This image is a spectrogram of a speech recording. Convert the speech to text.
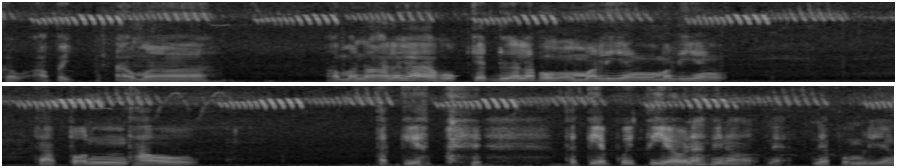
ก็เอาไปเอามา เอามานานแล้วแหละหกเจ็ดเดือนแล้วผมเอามาเลี้ยงมาเลี้ยง จากต้นเท่าตะเกียบตะเกียบก๋วยเตี๋ยวนะพี่น้องเนี่ยเนี่ยผมเลี้ยง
